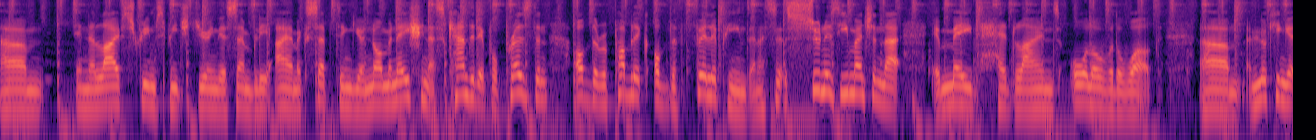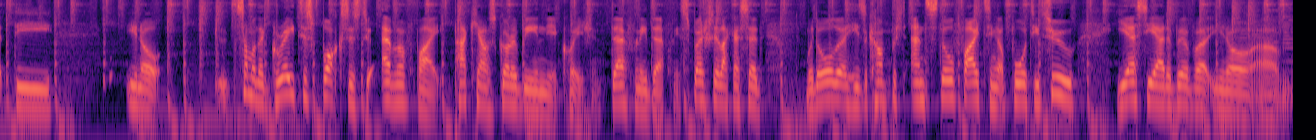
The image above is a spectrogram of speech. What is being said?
Um, in a live stream speech during the assembly, I am accepting your nomination as candidate for president of the Republic of the Philippines. And as, as soon as he mentioned that, it made headlines all over the world. Um, looking at the, you know, some of the greatest boxers to ever fight, Pacquiao's got to be in the equation. Definitely, definitely. Especially, like I said, with all that he's accomplished and still fighting at 42. Yes, he had a bit of a, you know, um,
